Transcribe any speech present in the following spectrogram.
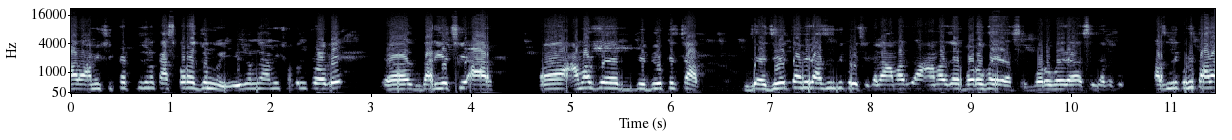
আর আমি শিক্ষার্থীর জন্য কাজ করার জন্যই, এই জন্য আমি স্বতন্ত্রভাবে দাঁড়িয়েছি আর আমার বিপক্ষে চাপ যেহেতু আমি রাজনীতি করেছি, তাহলে আমার আমার যারা বড় ভাইরা আছে, বড় ভাইরা আছে যাদের রাজনীতি করি তারা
